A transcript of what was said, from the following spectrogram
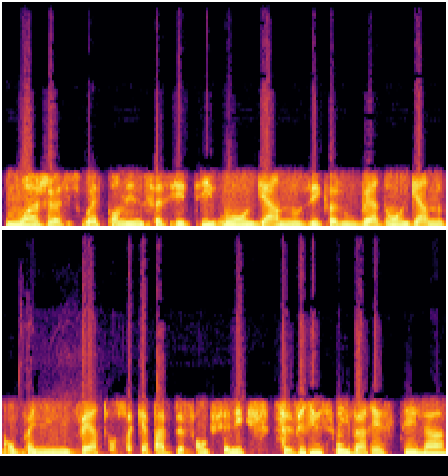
Moi, je souhaite qu'on ait une société où on garde nos écoles ouvertes, où on garde nos compagnies ouvertes, où on soit capable de fonctionner. Ce virus-là, il va rester là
